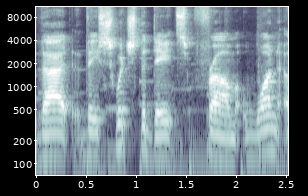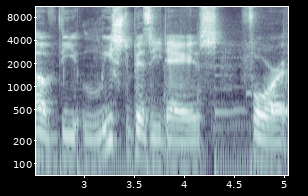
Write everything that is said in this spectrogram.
that they switched the dates from one of the least busy days for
